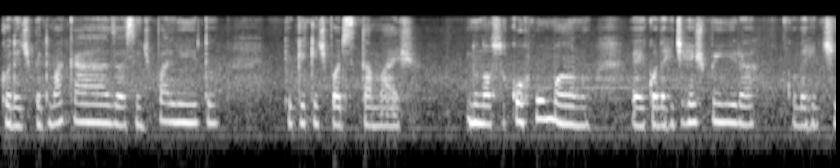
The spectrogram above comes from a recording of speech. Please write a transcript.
quando a gente pinta uma casa, acende um palito. E o que, que a gente pode citar mais? No nosso corpo humano, é, quando a gente respira, quando a gente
